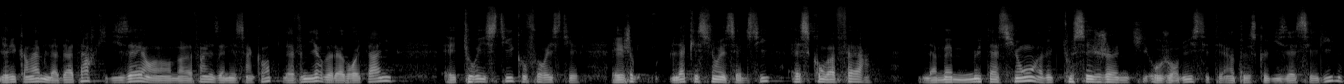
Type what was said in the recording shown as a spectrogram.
Il y avait quand même la Datar qui disait dans la fin des années 50 l'avenir de la Bretagne est touristique ou forestier. Et la question est celle-ci est-ce qu'on va faire la même mutation avec tous ces jeunes qui aujourd'hui, c'était un peu ce que disait Céline,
